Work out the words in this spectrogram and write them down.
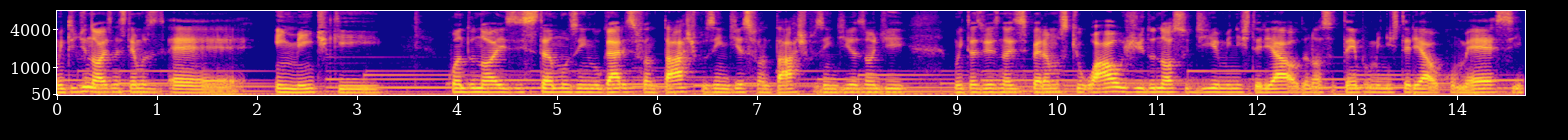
muito de nós nós temos é, em mente que quando nós estamos em lugares fantásticos, em dias fantásticos, em dias onde muitas vezes nós esperamos que o auge do nosso dia ministerial, do nosso tempo ministerial comece,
